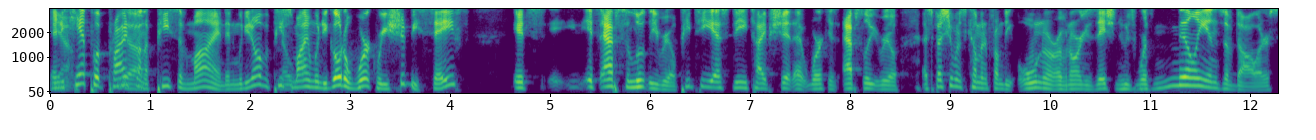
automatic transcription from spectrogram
And Yeah. you can't put price Yeah. on a peace of mind. And when you don't have a peace of mind, when you go to work where you should be safe, it's it's absolutely real. PTSD type shit at work is absolutely real, especially when it's coming from the owner of an organization who's worth millions of dollars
